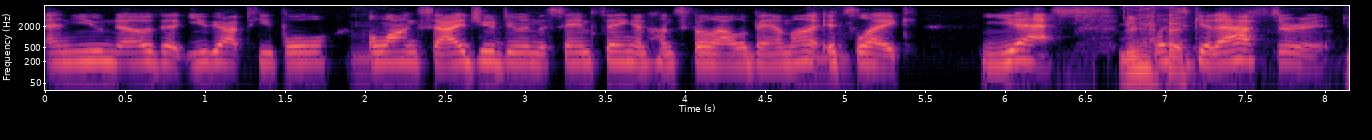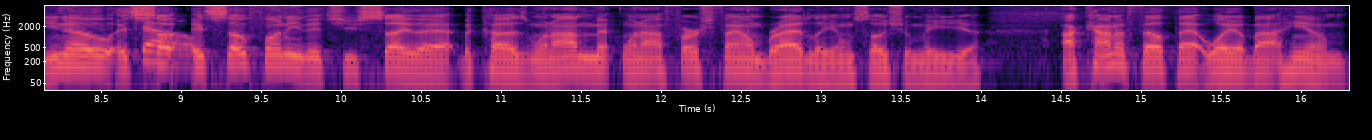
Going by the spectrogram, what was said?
and you know that you got people Mm. alongside you doing the same thing in Huntsville, Alabama, Mm. it's like yes, Yeah. let's get after it. You know, it's so, So- it's so funny that you say that because when I met, when I first found Bradley on social media, I kind of felt that way about him.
